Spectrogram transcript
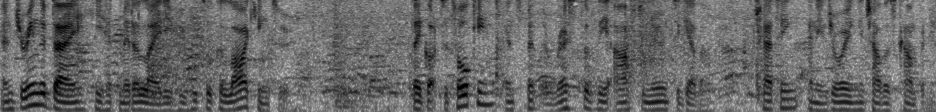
and during the day he had met a lady who he took a liking to. They got to talking and spent the rest of the afternoon together, chatting and enjoying each other's company.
